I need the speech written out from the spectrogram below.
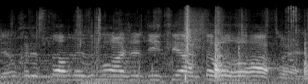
Цим Христом не зможе дійти аж до Голгофи.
